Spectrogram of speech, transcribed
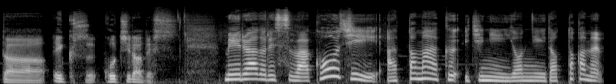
ター X こちらです。メールアドレスは、コージーアットマーク 1242.com。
